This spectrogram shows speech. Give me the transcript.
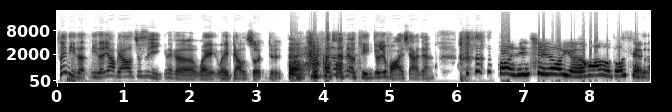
所以你的你的要不要就是以那个为为标准？就对，反正还没有停就去滑一下这样。都已经去那么远了，花那么多钱呢。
